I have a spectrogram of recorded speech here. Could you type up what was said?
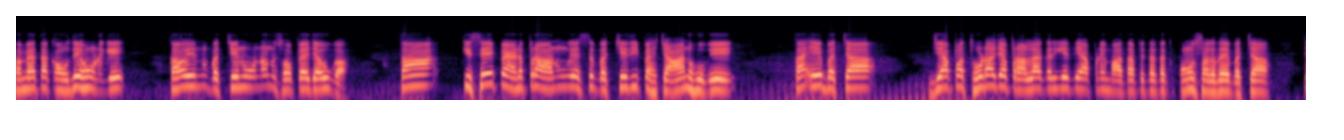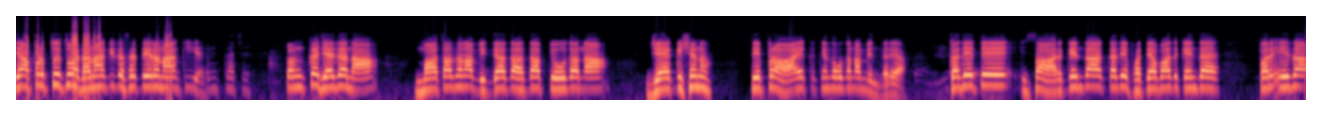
ਸਮੇਂ ਤੱਕ ਆਉਂਦੇ ਹੋਣਗੇ ਤਾਂ ਇਹਨੂੰ ਬੱਚੇ ਨੂੰ ਉਹਨਾਂ ਨੂੰ ਸੌਂਪਿਆ ਜਾਊਗਾ। ਤਾਂ ਕਿਸੇ ਭੈਣ ਭਰਾ ਨੂੰ ਇਸ ਬੱਚੇ ਦੀ ਪਹਿਚਾਣ ਹੋਵੇ ਤਾਂ ਇਹ ਬੱਚਾ ਜੇ ਆਪਾਂ ਥੋੜਾ ਜਿਹਾ ਉਪਰਾਲਾ ਕਰੀਏ ਤੇ ਆਪਣੇ ਮਾਤਾ ਪਿਤਾ ਤੱਕ ਪਹੁੰਚ ਸਕਦਾ ਹੈ ਬੱਚਾ। ਤੇ ਆਪਣਾ ਤੋਂ ਤੁਹਾਡਾ ਨਾਂ ਕੀ ਦੱਸਿਆ? ਤੇਰਾ ਨਾਂ ਕੀ ਹੈ? ਪੰਕਜ। ਪੰਕਜ ਹੈ ਇਹਦਾ ਨਾਂ। ਮਾਤਾ ਦਾ ਨਾਂ ਵਿਦਿਆ ਦੱਸਦਾ ਪਿਓ ਦਾ ਨਾਂ ਜੈ ਕਿਸ਼ਨ ਤੇ ਭਰਾ ਇੱਕ ਕਹਿੰਦਾ ਉਹਦਾ ਨਾਂ ਮਹਿੰਦਰ ਆ। ਕਦੇ ਤੇ ਹਿਸਾਰ ਕਹਿੰਦਾ ਕਦੇ ਫਤਿਆਬਾਦ ਕਹਿੰਦਾ ਪਰ ਇਹਦਾ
